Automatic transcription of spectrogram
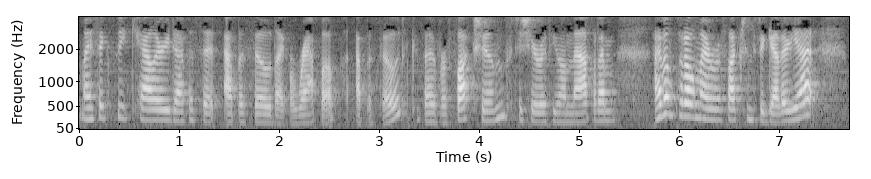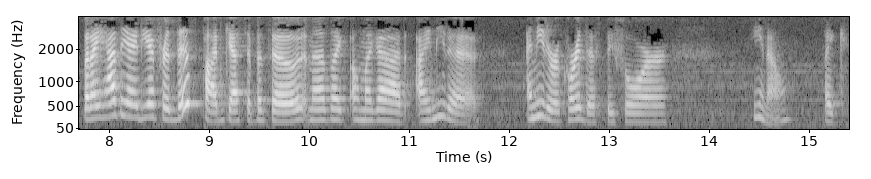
my six week calorie deficit episode, like a wrap up episode, because I have reflections to share with you on that. But I'm I haven't put all my reflections together yet. But I had the idea for this podcast episode, and I was like, oh my god, I need to I need to record this before, you know, like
